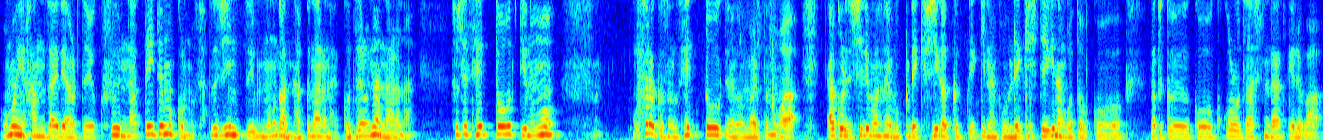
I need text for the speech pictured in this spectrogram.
重い犯罪であるという風になっていても、この殺人というものがなくならない、こうゼロにはならない。そして窃盗っていうのも、おそらくその窃盗っていうのが生まれたのは、あ、これ知りません。僕、歴史学的な、この歴史的なことをこう、全くこう、志してなければ、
